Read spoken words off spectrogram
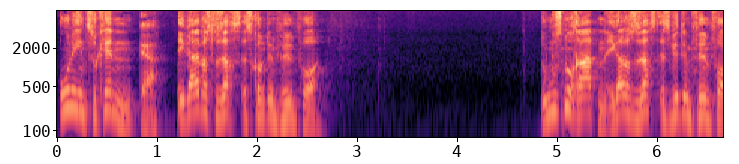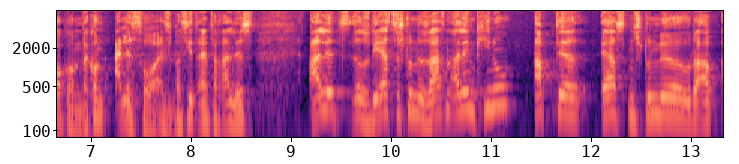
ohne ihn zu kennen, Ja. egal was du sagst, es kommt im Film vor. Du musst nur raten, egal was du sagst, es wird im Film vorkommen. Da kommt alles vor. Es passiert einfach alles. Alle, also die erste Stunde saßen alle im Kino. Ab der ersten Stunde oder ab,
